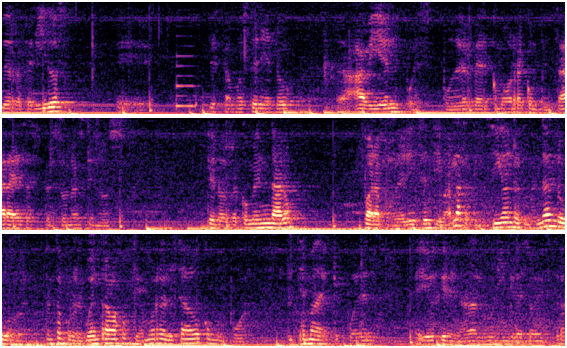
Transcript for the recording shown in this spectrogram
de referidos. Eh, estamos teniendo a bien pues poder ver cómo recompensar a esas personas que nos, que nos recomendaron para poder incentivarlas a que nos sigan recomendando, tanto por el buen trabajo que hemos realizado como por el tema de que pueden ellos generar algún ingreso extra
